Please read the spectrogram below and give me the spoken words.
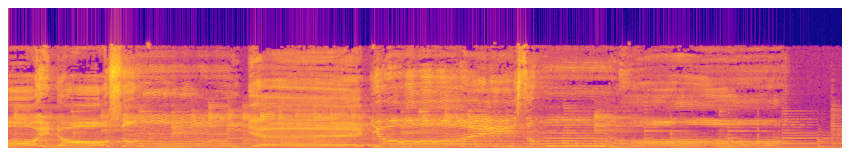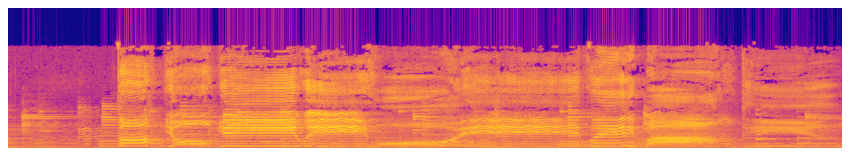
mỗi độ xuân về vui sông hồ tết vô duy quy hội quý bạn thiền.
